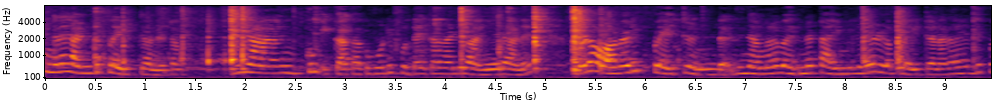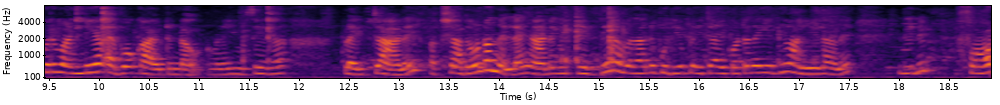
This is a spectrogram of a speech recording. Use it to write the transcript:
ഇങ്ങനെ രണ്ട് പ്ലേറ്റ് ആണ് കേട്ടോ ഇത് ഞങ്ങൾക്കും ഇക്കാക്കും കൂടി ഫുഡ് കഴിക്കാൻ വേണ്ടി വാങ്ങിയതാണ്. ഇവിടെ ഓൾറെഡി പ്ലേറ്റ് ഉണ്ട്. ഇത് ഞങ്ങൾ വരുന്ന ടൈമിലേ ഉള്ള പ്ലേറ്റ് ആണ്. അതായത് ഇപ്പോൾ ഒരു വൺ ഇയർ എബോക്ക് ആയിട്ടുണ്ടാവും. അങ്ങനെ യൂസ് ചെയ്ത പ്ലേറ്റ് ആണ് പക്ഷെ അതുകൊണ്ടൊന്നുമല്ല ഞാൻ കരുതി റമദാന്റെ പുതിയ പ്ലേറ്റ് ആയിക്കോട്ടെ എന്ന് കരുതി വാങ്ങിയതാണ്. ഇതിന് ഫോർ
